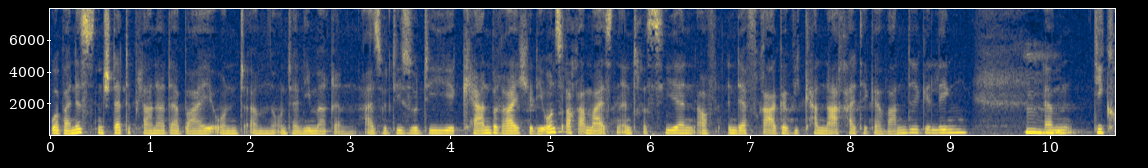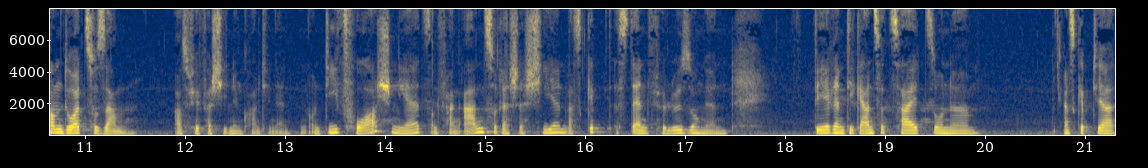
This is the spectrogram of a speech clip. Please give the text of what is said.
Urbanisten, Städteplaner dabei und ähm, eine Unternehmerin. Also die so die Kernbereiche, die uns auch am meisten interessieren, auf, in der Frage, wie kann nachhaltiger Wandel gelingen, mhm. ähm, die kommen dort zusammen aus vier verschiedenen Kontinenten. Und die forschen jetzt und fangen an zu recherchieren, was gibt es denn für Lösungen, während die ganze Zeit so eine es gibt ja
